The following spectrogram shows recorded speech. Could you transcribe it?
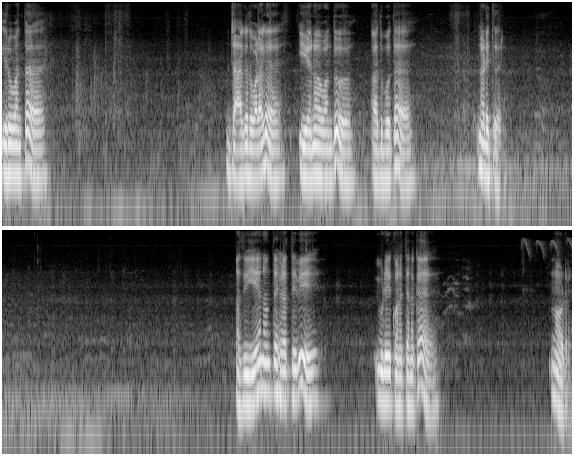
ಇರುವಂಥ ಜಾಗದ ಒಳಗೆ ಏನೋ ಒಂದು ಅದ್ಭುತ ನಡೀತದೆ. ಅದು ಏನು ಅಂತ ಹೇಳ್ತೀವಿ? ವಿಡಿಯೋ ಕೊನೆ ತನಕ ನೋಡ್ರಿ.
